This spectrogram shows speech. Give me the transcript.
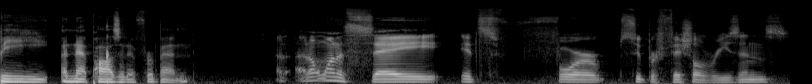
be a net positive for Ben. I- don't want to say it's for superficial reasons,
